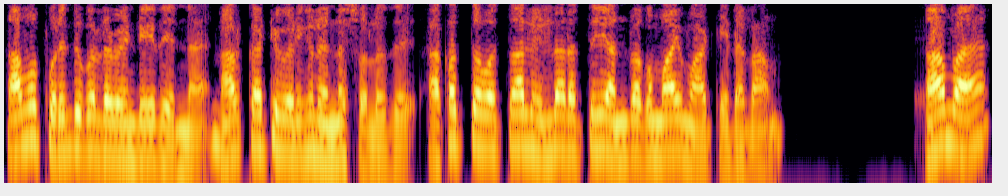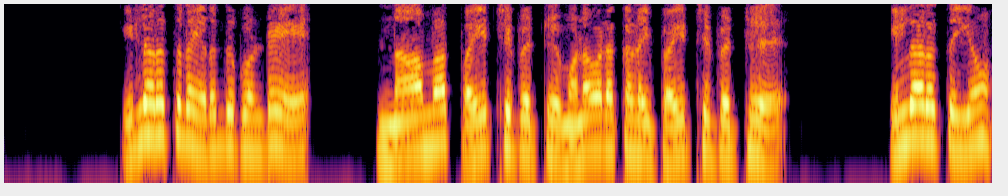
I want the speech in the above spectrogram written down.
நாம புரிந்து கொள்ள வேண்டியது என்ன? நாட்காட்டி வரிகள் என்ன சொல்லுது? அகத்தவத்தால் இல்லறத்தை அன்பகமாய் மாற்றிடலாம். நாம இல்லறத்துல இருந்து கொண்டே நாம பயிற்சி பெற்று மனவளக்கலை பயிற்சி பெற்று இல்லறத்தையும்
